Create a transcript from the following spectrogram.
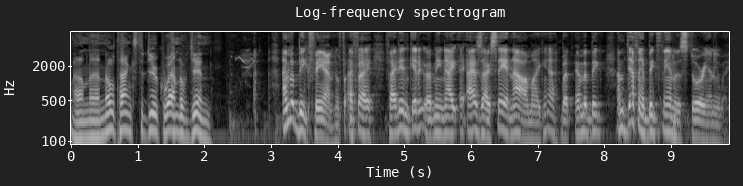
And uh, no thanks to Duke Wen of Jin. I'm a big fan. If, if I if I didn't get it, I mean, I, as I say it now, I'm like, yeah. But I'm a big, I'm definitely a big fan of the story anyway.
